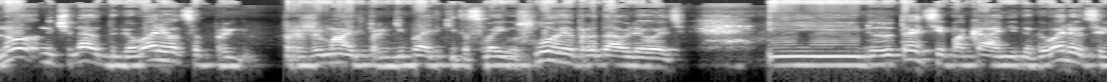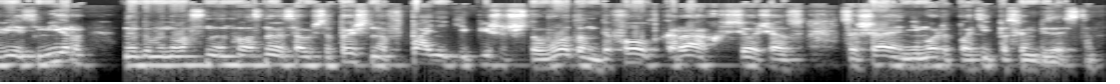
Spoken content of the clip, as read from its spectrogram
но начинают договариваться, прожимать, прогибать какие-то свои условия, продавливать. И в результате, пока они договариваются, весь мир, ну, я думаю, новостное, новостное сообщество точно в панике пишет, что вот он, дефолт, крах, все, сейчас США не может платить по своим обязательствам.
